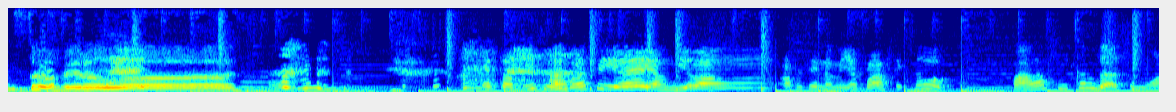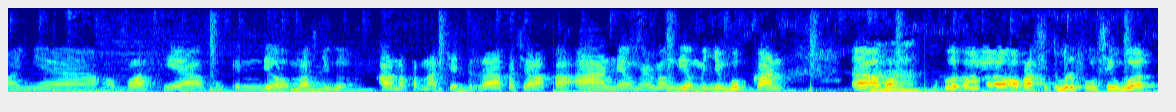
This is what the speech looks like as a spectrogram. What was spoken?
Astagfirullah. Eh tapi sumpah sih ya yang bilang apa sih namanya plastik tuh parah sih kan nggak semuanya oplas ya. Mungkin dia oplas juga karena pernah cedera kecelakaan yang memang dia menyembuhkan eh, apa eh, oplas itu berfungsi buat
